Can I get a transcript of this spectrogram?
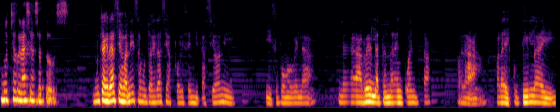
Muchas gracias a todos. Muchas gracias, Vanessa, muchas gracias por esa invitación y, supongo que la, red la tendrá en cuenta para, discutirla y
